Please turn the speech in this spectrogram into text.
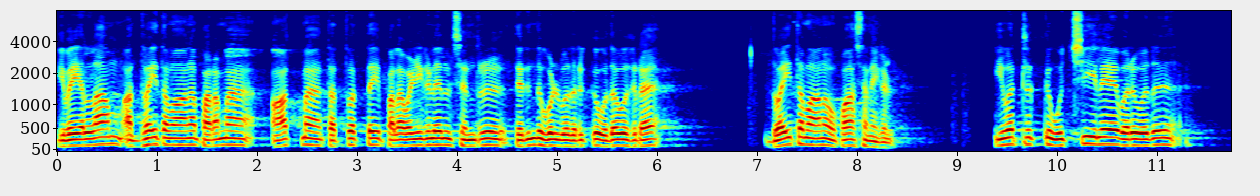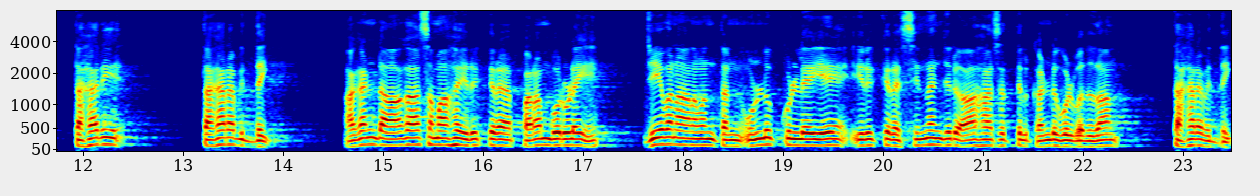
இவையெல்லாம் அத்வைதமான பரம ஆத்ம தத்துவத்தை பல வழிகளில் சென்று தெரிந்து கொள்வதற்கு உதவுகிற துவைத்தமான உபாசனைகள். இவற்றுக்கு உச்சியிலே வருவது தகரி தகர வித்தை அகண்ட ஆகாசமாக இருக்கிற பரம்பொருளை ஜீவனானவன் தன் உள்ளுக்குள்ளேயே இருக்கிற சின்னஞ்சிறு ஆகாசத்தில் கண்டுகொள்வதுதான் தகர வித்தை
